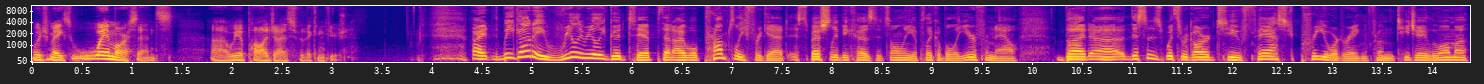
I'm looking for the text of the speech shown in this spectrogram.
which makes way more sense. Uh, we apologize for the confusion. All right, we got a really, really good tip that I will promptly forget, especially because it's only applicable a year from now. But uh, this is with regard to fast pre ordering from TJ Luoma.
